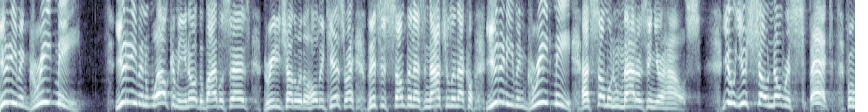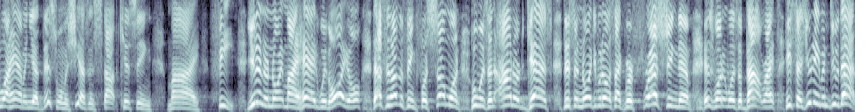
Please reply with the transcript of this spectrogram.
You didn't even greet me. You didn't even welcome me. You know the Bible says? Greet each other with a holy kiss, right? This is something that's natural in that culture. You didn't even greet me as someone who matters in your house. You, you show no respect for who I am. And yet, this woman, she hasn't stopped kissing my feet. You didn't anoint my head with oil. That's another thing. For someone who was an honored guest, this anointing with oil, it's like refreshing them, is what it was about, right? He says, You didn't even do that.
